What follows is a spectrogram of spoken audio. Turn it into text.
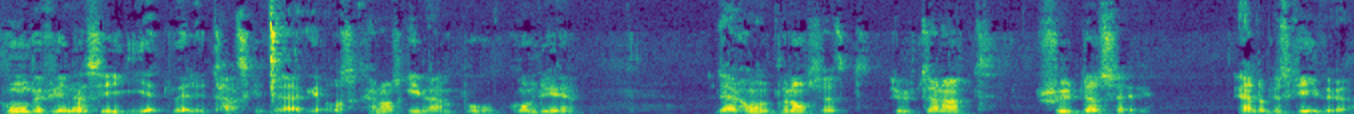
Hon befinner sig i ett väldigt taskigt läge och så kan hon skriva en bok om det där hon på något sätt utan att skydda sig ändå beskriver det.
